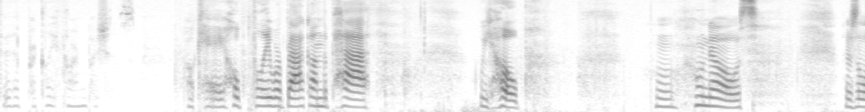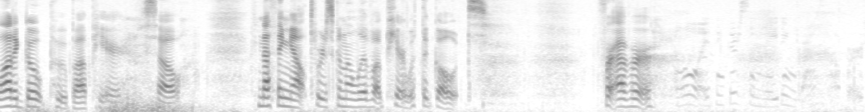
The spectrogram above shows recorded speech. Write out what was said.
through the prickly thorn bushes. Okay, hopefully we're back on the path. We hope. Who who knows? There's a lot of goat poop up here, so if nothing else, we're just gonna live up here with the goats forever. Oh, I think there's some mating grasshoppers.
